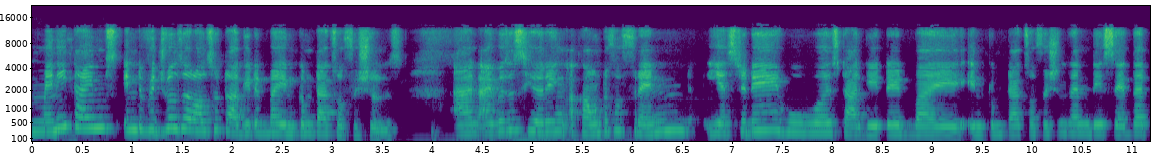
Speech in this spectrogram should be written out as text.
many times individuals are also targeted by income tax officials. And i was just hearing account of a friend yesterday who was targeted by income tax officials and they said that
